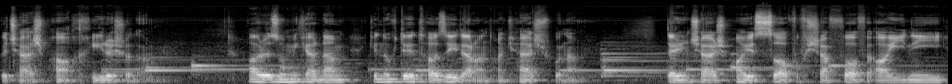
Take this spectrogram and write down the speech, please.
به چشمها خیره شدم. آرزو می کردم که نکته تازه‌ای در آنها کشف کنم. در این چشم های صاف و شفاف آینی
